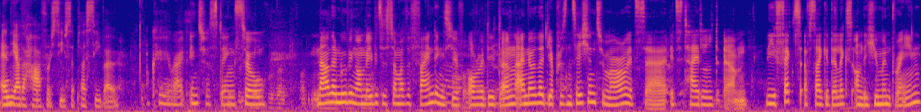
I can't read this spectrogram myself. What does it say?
and the other half receives a placebo. Okay, right, interesting. So now then moving on maybe to some of the findings you've already done. I know that your presentation tomorrow it's uh, it's titled um, the effects of psychedelics on the human brain.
